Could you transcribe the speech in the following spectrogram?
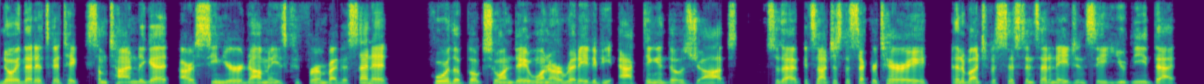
knowing that it's going to take some time to get our senior nominees confirmed by the Senate for the folks who on day one are ready to be acting in those jobs so that it's not just the secretary and a bunch of assistants at an agency. You need that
